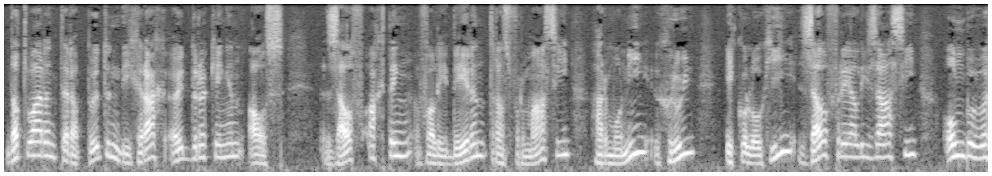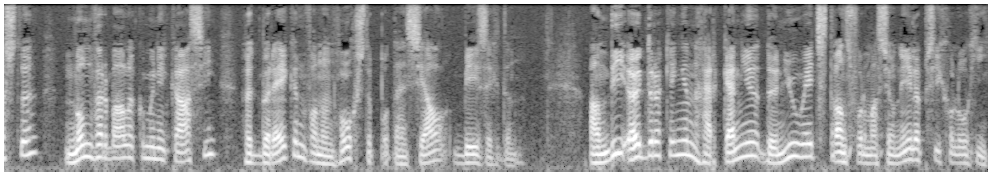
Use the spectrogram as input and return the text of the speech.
Dat waren therapeuten die graag uitdrukkingen als zelfachting, valideren, transformatie, harmonie, groei, ecologie, zelfrealisatie, onbewuste, non-verbale communicatie, het bereiken van een hoogste potentiaal bezigden. Aan die uitdrukkingen herken je de New Age transformationele psychologie.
